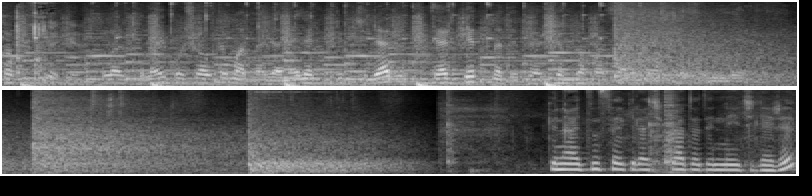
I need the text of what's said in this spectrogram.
Takusuyor yani. kolay kolay boşaltamadılar. Yani elektrikçiler terk etmedi Perşembe Pazarı merkezini. Günaydın sevgili Açık Radyo dinleyicileri.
